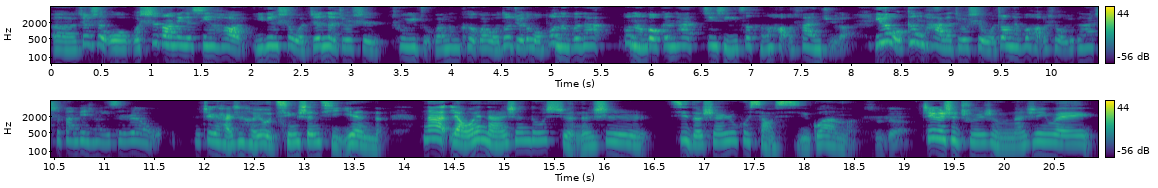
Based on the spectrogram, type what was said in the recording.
呃，就是我我释放那个信号，一定是我真的就是出于主观跟客观，我都觉得我不能跟他不能够跟他进行一次很好的饭局了，因为我更怕的就是我状态不好的时候，我就跟他吃饭变成一次任务。这个还是很有亲身体验的。那两位男生都选的是记得生日或小习惯嘛？是的，这个是出于什么呢？是因为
